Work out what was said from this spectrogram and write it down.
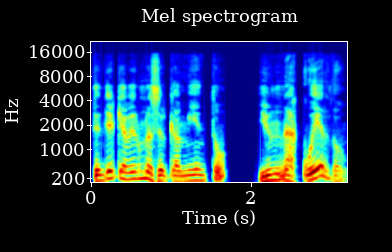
Tendría que haber un acercamiento y un acuerdo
